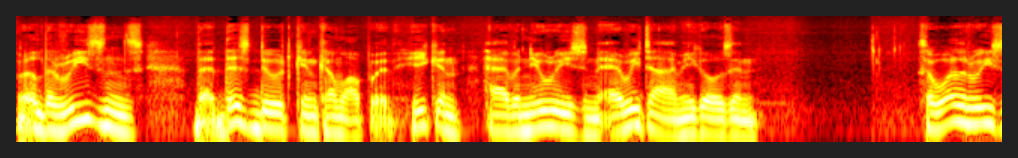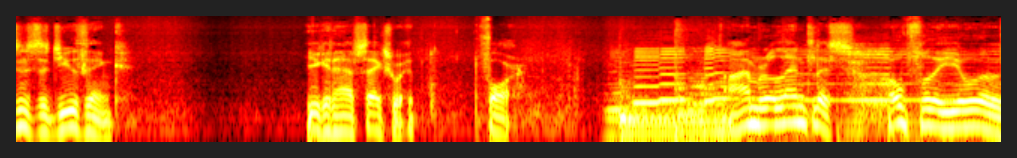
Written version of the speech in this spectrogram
Well, the reasons that this dude can come up with, he can have a new reason every time he goes in. So, what are the reasons that you think you can have sex with? Four. I'm relentless. Hopefully, you will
